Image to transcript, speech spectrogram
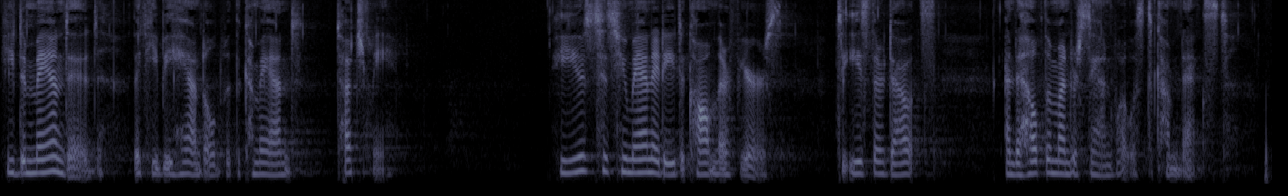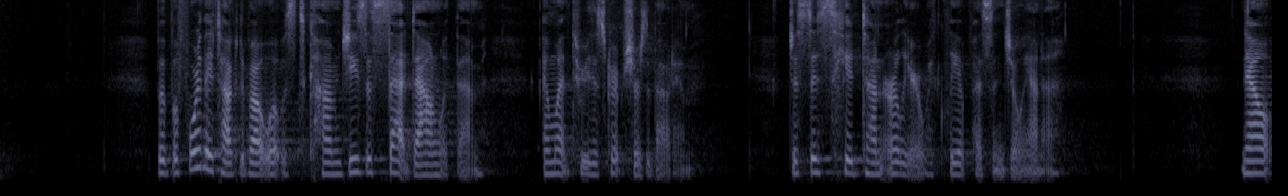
He demanded that he be handled with the command, Touch me. He used his humanity to calm their fears, to ease their doubts, and to help them understand what was to come next. But before they talked about what was to come, Jesus sat down with them and went through the scriptures about him, just as he had done earlier with Cleopas and Joanna. Now,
